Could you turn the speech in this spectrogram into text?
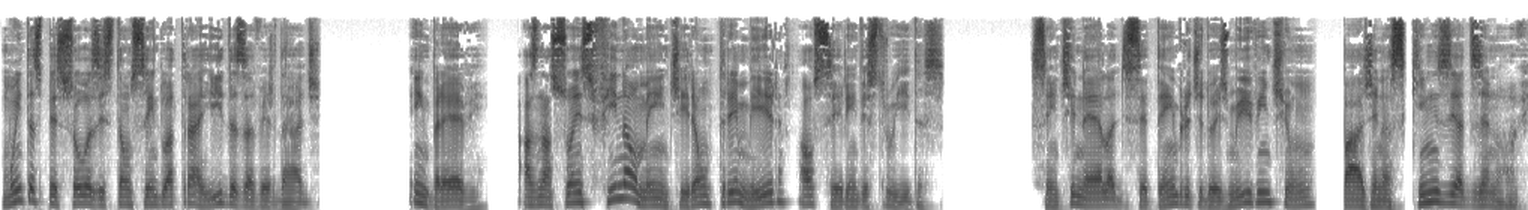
muitas pessoas estão sendo atraídas à verdade. Em breve, as nações finalmente irão tremer ao serem destruídas. Sentinela de setembro de 2021, páginas 15 a 19.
